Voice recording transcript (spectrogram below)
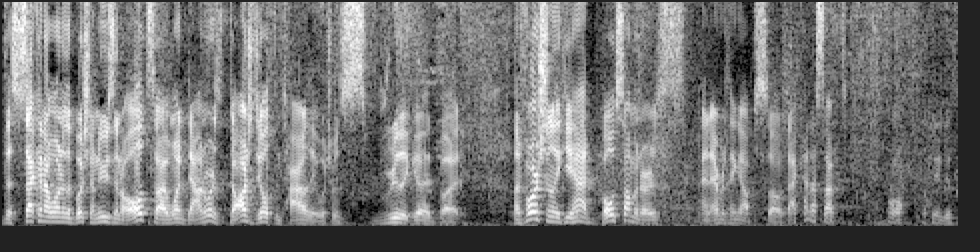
the second I went in the bush, I knew was an ult, so I went downwards, dodged the ult entirely, which was really good, but unfortunately he had both summoners and everything up, so that kind of sucked. Oh well, what can you do?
